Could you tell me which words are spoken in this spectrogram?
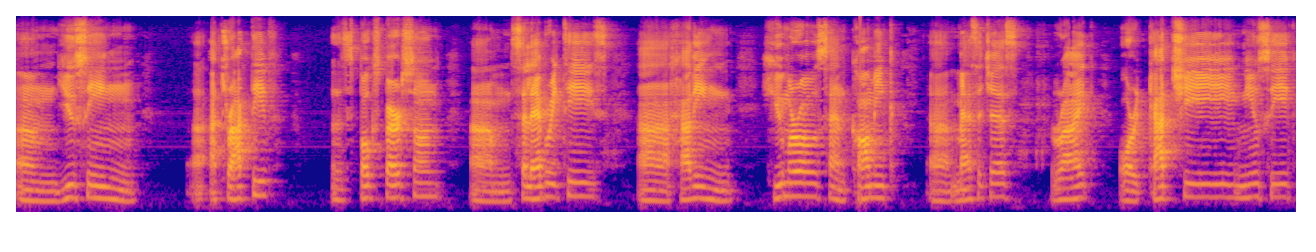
um, using uh, attractive uh, spokesperson, um, celebrities, uh, having humorous and comic uh, messages, right? Or catchy music,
